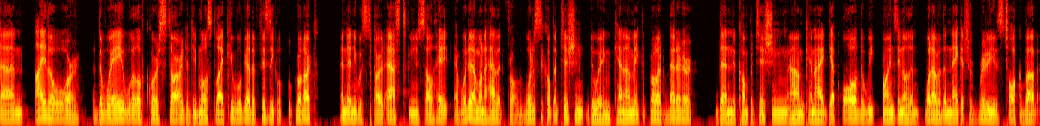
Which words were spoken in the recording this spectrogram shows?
Um, either or, the way will, of course, start that you most likely will get a physical product. And then you would start asking yourself, hey, where did I want to have it from? What is the competition doing? Can I make the product better than the competition? Um, can I get all of the weak points, you know, the, whatever the negative reviews talk about?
